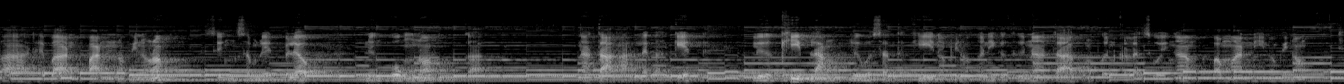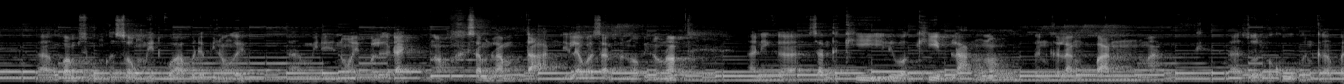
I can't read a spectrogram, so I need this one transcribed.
พาไทยบ้านปั่นเนาะพี่น้องเนาะซึ่งสำเร็จไปแล้วหนึ่งองค์เนาะก็หน้าตาและก็เกตเหรือคีบหลังหรือว่าสันตะคีเนาะพี่น้องอันนี้ก็คือหน้าตาของเพิ่น กำลังสวยงามประมาณนี้เนาะพี่น้องอความสูงก็2เมตรกว่าบ่ได้พี่น้องเอ้ยไม่ได้น้อยเปลือได้เนาะสำลำตาดนี่แหละว่าสันพะเนพี่น้องเนาะอันนี้ก็สันตะคีหรือว่าคีบหลังเนาะเพิ่นกำลังปั่นมาส่วนพระครูเพิ่นก็ไป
